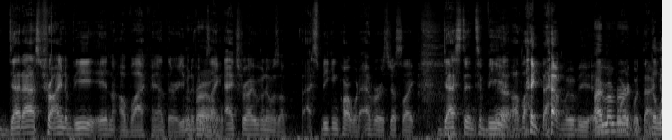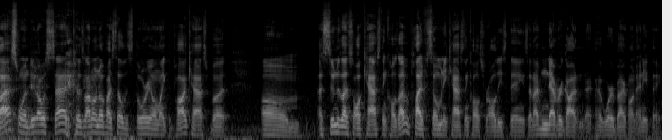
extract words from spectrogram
dead ass trying to be in a Black Panther, even if it was like extra, even if it was a, a speaking part, whatever. It's just like destined to be Yeah. on, like that movie. I remember work with that the guy. last one, dude. I was sad because I don't know if I tell the story on like the podcast, but um, as soon as I saw casting calls, I've applied for so many casting calls for all these things, and I've never gotten a word back on anything.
